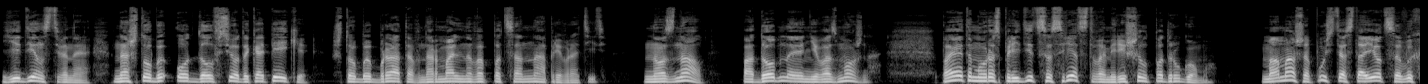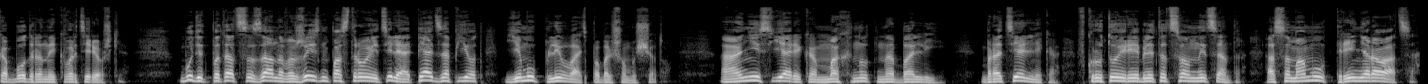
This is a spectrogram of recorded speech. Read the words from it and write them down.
Единственное, на что бы отдал все до копейки, чтобы брата в нормального пацана превратить. Но знал, подобное невозможно. Поэтому распорядиться средствами решил по-другому. Мамаша пусть остается в их ободранной квартирешке. Будет пытаться заново жизнь построить или опять запьет, ему плевать по большому счету. А они с Яриком махнут на Бали. Брательника в крутой реабилитационный центр, а самому тренироваться,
